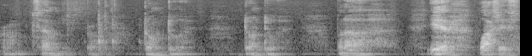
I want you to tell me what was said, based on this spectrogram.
bro. I'm telling you, bro. Don't do it. Don't do it. But uh yeah, watch this.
